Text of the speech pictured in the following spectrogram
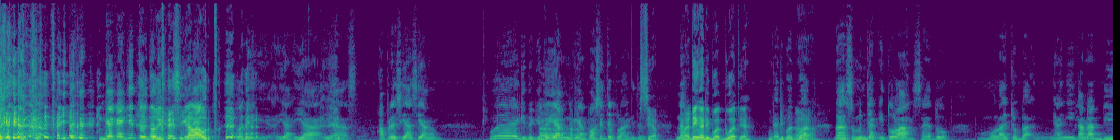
kayak kayak enggak kayak gitu oh, jadi kayak singa laut. lebih ya ya ya apresiasi yang weh gitu-gitu Ah, yang ah. yang positif lah gitu Siap. Nah. Berarti nggak dibuat-buat ya? nggak dibuat-buat Ah. Nah semenjak itulah saya tuh mulai coba nyanyi karena di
